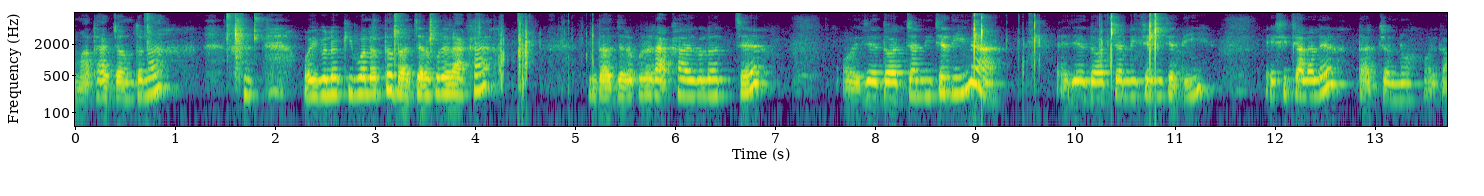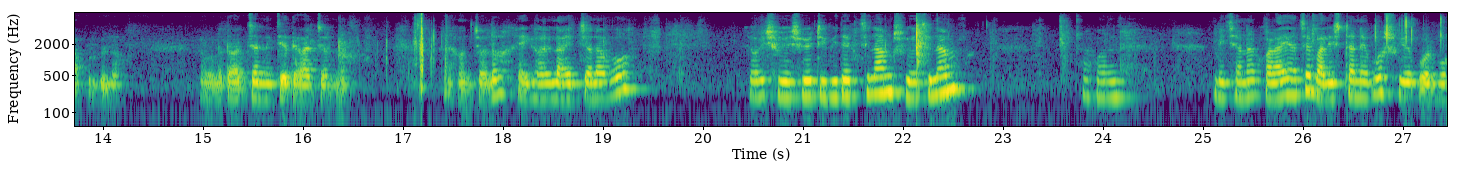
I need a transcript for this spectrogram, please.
মাথার যন্ত্রণা ওইগুলো কি বলতো? দরজার উপরে রাখা। দরজার উপরে রাখা ওইগুলো হচ্ছে ওই যে দরজার নিচে দিই না? এই যে দরজার নিচে নিচে দিই এসি চালালে তার জন্য ওই কাপড়গুলো। ওগুলো দরজার নিচে দেওয়ার জন্য। এখন চলো, এই ঘরে লাইট জ্বালাবো। ওই শুয়ে শুয়ে টিভি দেখছিলাম, শুয়েছিলাম। এখন বিছানা করাই আছে, বালিশটা নেব, শুয়ে পড়ব।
